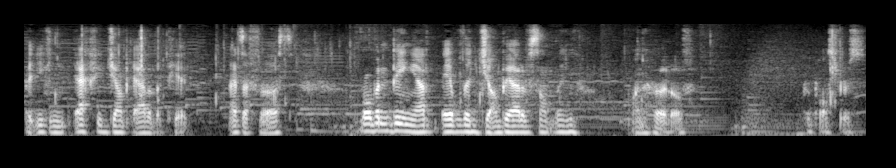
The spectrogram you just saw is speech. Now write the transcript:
but you can actually jump out of the pit. That's a first. Robin being out, able to jump out of something, unheard of. Preposterous.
